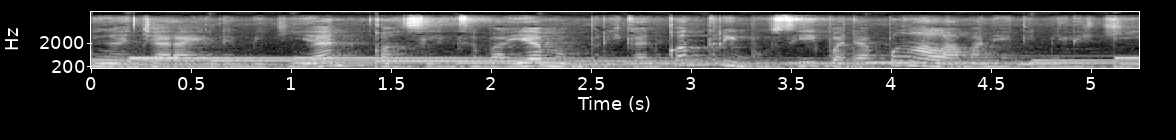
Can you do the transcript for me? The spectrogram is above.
Dengan cara yang demikian, konseling sebaya memberikan kontribusi pada pengalaman yang dimiliki,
